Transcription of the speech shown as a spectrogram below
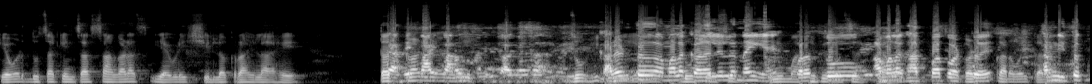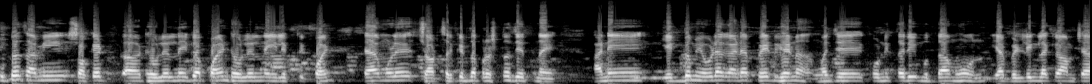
केवळ दुचाकींचा सांगाडाच यावेळी शिल्लक राहिला आहे. कारण तर आम्हाला कळालेलं नाहीये परंतु आम्हाला घातपात वाटतोय. कारण इथं कुठंच आम्ही सॉकेट ठेवलेलं नाही किंवा पॉईंट ठेवलेलं नाही इलेक्ट्रिक पॉईंट त्यामुळे शॉर्ट सर्किटचा प्रश्नच येत नाही. आणि एकदम एवढ्या गाड्या पेट घेणं म्हणजे कोणीतरी मुद्दाम होऊन या बिल्डिंगला किंवा आमच्या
